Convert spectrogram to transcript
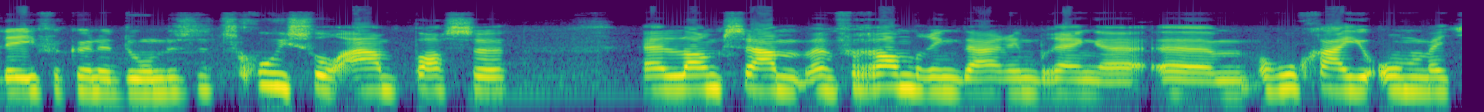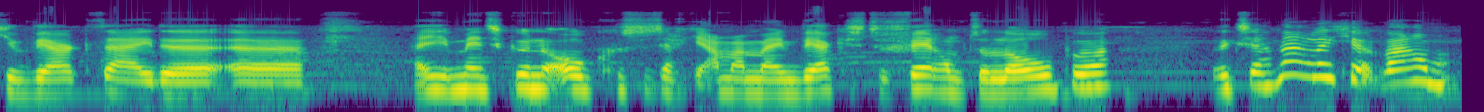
leven kunnen doen. Dus het schoeisel aanpassen. Hè, langzaam een verandering daarin brengen. Ehm, hoe ga je om met je werktijden? Eh, mensen kunnen ook, ze zeggen, ja, maar mijn werk is te ver om te lopen. Dat ik zeg, nou weet je, waarom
